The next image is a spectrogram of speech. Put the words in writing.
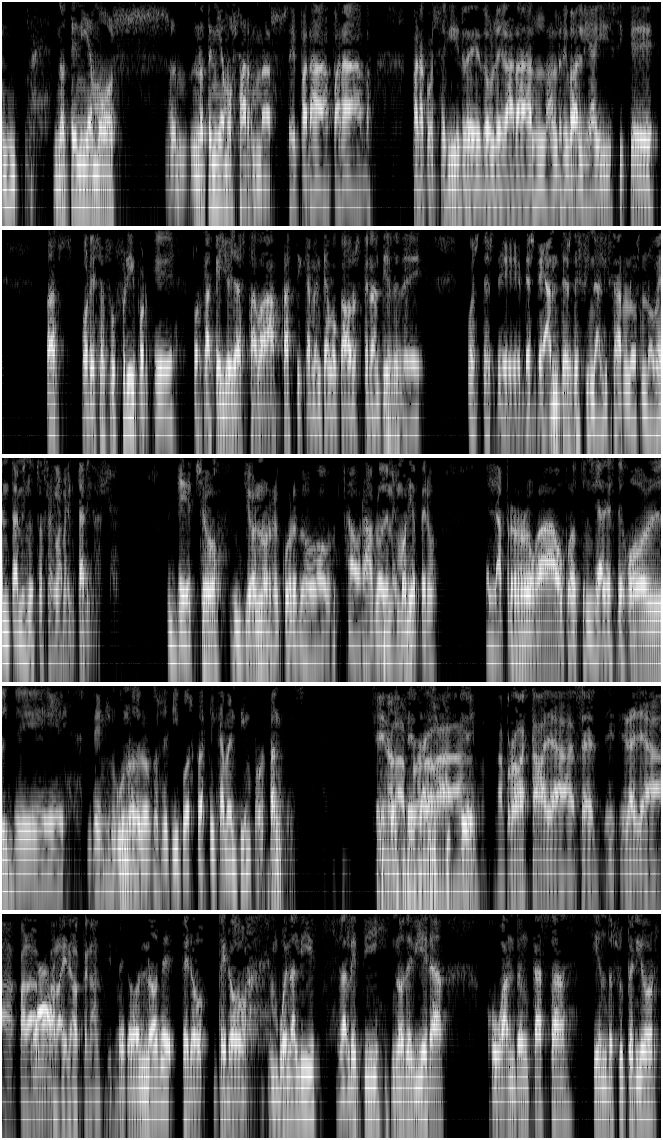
no teníamos no teníamos armas eh, para, para, para conseguir eh, doblegar al, rival. Y ahí sí que por eso sufrí porque porque aquello ya estaba prácticamente abocado a los penaltis desde pues desde, desde antes de finalizar los 90 minutos reglamentarios. De hecho, yo no recuerdo, ahora hablo de memoria, pero en la prórroga oportunidades de gol de, de ninguno de los dos equipos prácticamente importantes. Sí, no, la, prueba, estaba ya, o sea, era ya para, para ir a los penaltis. Pero, no de, pero, pero en buena lid, el Atleti no debiera, jugando en casa, siendo superior,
